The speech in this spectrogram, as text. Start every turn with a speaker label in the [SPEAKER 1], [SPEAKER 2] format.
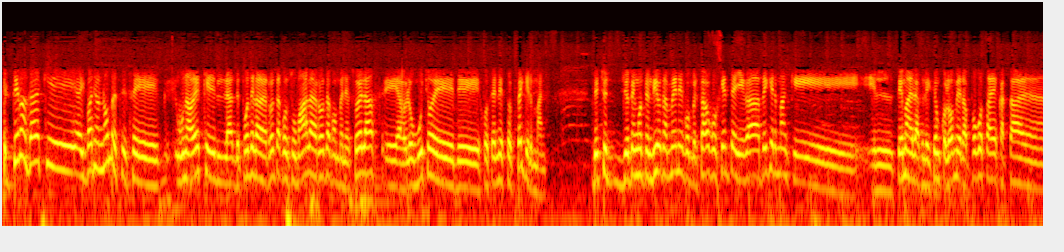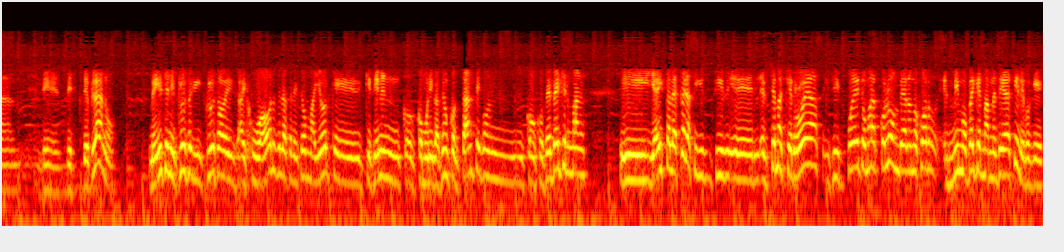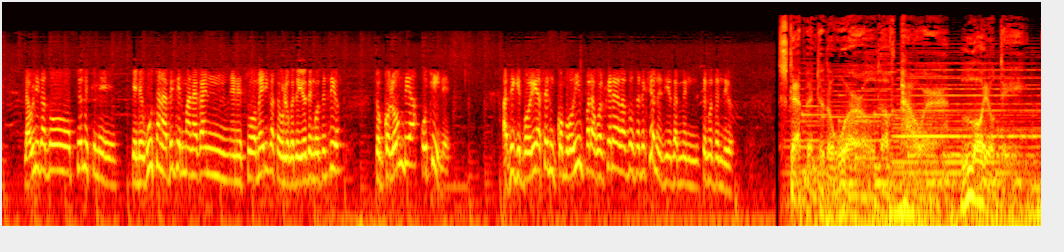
[SPEAKER 1] El tema acá es que hay varios nombres. Se, una vez que la, después de la derrota con Sumala, la derrota con Venezuela, se habló mucho de, José Néstor Peckerman. De hecho, yo tengo entendido también, he conversado con gente allegada a Peckerman que el tema de la selección Colombia tampoco está descartada de, de, plano. Me dicen incluso que incluso hay, hay jugadores de la selección mayor que, que tienen co comunicación constante con, con José Peckerman y, ahí está la espera. Si, el, tema es que Ruedas, y si puede tomar Colombia, a lo mejor el mismo Peckerman vendría a Chile, porque las únicas dos opciones que le, que le gustan a Peckerman acá en, en el Sudamérica, según lo que yo tengo entendido, son Colombia o Chile. Así que podría ser un comodín para cualquiera de las dos selecciones, yo también tengo entendido.
[SPEAKER 2] Step into the world of power, loyalty,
